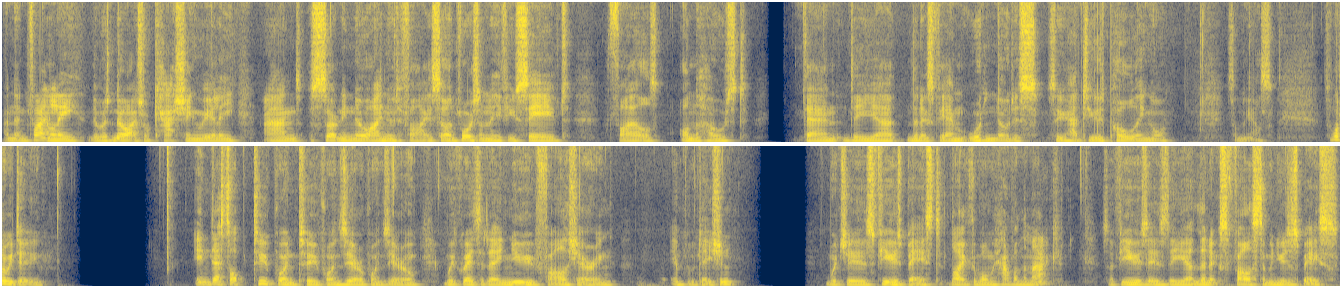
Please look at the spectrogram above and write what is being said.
And then finally, there was no actual caching really, and certainly no inotify. So unfortunately, if you saved files on the host, then the uh, Linux VM wouldn't notice. So you had to use polling or something else. So what do we do? In desktop 2.2.0.0, we created a new file sharing implementation, which is Fuse based, like the one we have on the Mac. So Fuse is the uh, Linux file system and user space.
